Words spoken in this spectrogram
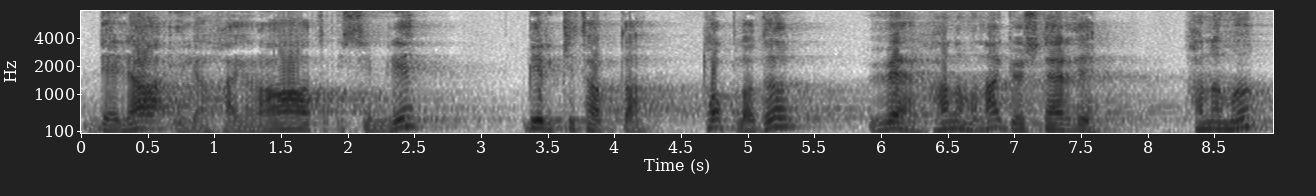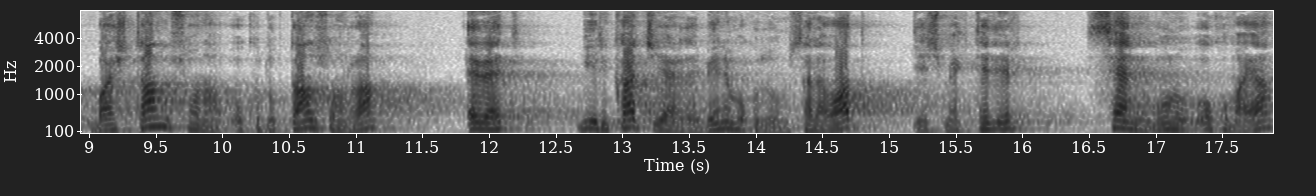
Delail-i Hayrat isimli bir kitapta topladı ve hanımına gösterdi. Hanımı baştan sona okuduktan sonra evet birkaç yerde benim okuduğum salavat geçmektedir. Sen bunu okumaya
